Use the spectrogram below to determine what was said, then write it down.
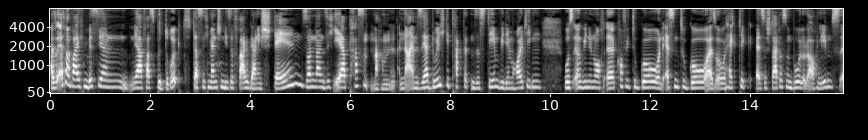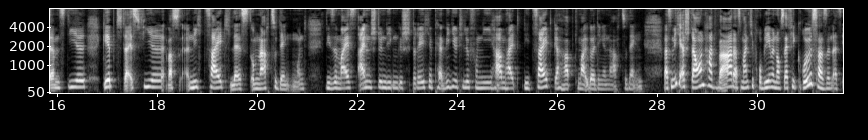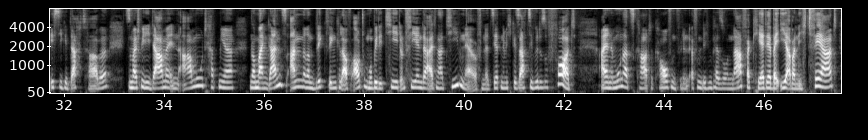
Also erstmal war ich ein bisschen, ja, fast bedrückt, dass sich Menschen diese Frage gar nicht stellen, sondern sich eher passend machen. In einem sehr durchgetakteten System wie dem heutigen, wo es irgendwie nur noch äh, Coffee to go und Essen to go, also Hektik als Statussymbol oder auch Lebensstil ähm, gibt, da ist viel, was nicht Zeit lässt, um nachzudenken. Und diese meist einstündigen Gespräche per Videotelefonie haben halt die Zeit gehabt, mal über Dinge nachzudenken. Was mich erstaunt hat, war, dass manche manche Probleme noch sehr viel größer sind, als ich sie gedacht habe. Zum Beispiel die Dame in Armut hat mir nochmal einen ganz anderen Blickwinkel auf Automobilität und fehlende Alternativen eröffnet. Sie hat nämlich gesagt, sie würde sofort eine Monatskarte kaufen für den öffentlichen Personennahverkehr, der bei ihr aber nicht fährt,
